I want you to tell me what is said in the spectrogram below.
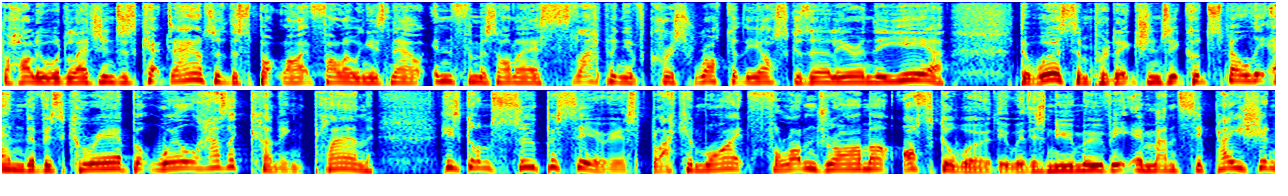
The Hollywood legend has kept out of the spotlight following his now infamous on air slapping of Chris Rock at the Oscars earlier in the year. There were some predictions it could spell the end of his career, but Will has a cunning plan. He's gone super serious, black and white, full on drama, Oscar worthy with his new movie Emancipation,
